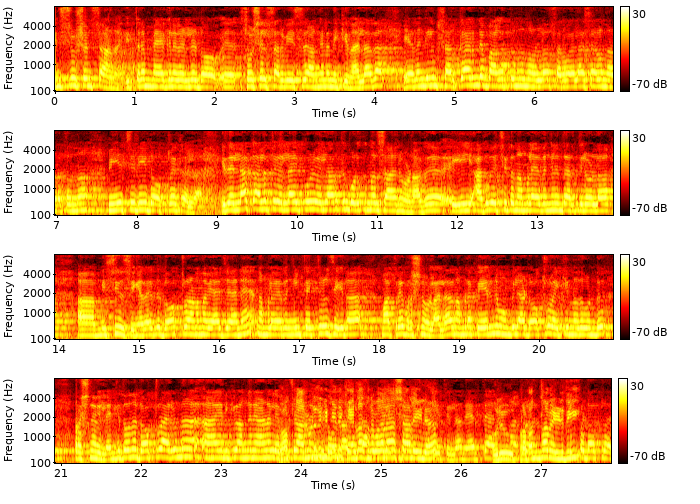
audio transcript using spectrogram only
ഇൻസ്റ്റിറ്റ്യൂഷൻസ് ആണ്. ഇത്തരം മേഖലകളിൽ സോഷ്യൽ സർവീസ് അങ്ങനെ നിൽക്കുന്നത്. അല്ലാതെ ഏതെങ്കിലും സർക്കാരിന്റെ ഭാഗത്തു നിന്നുള്ള സർവകലാശാല നടത്തുന്ന പി എച്ച് ഡി ഡോക്ടറേറ്റ് അല്ല. ഇതെല്ലാ കാലത്തും എല്ലായ്പ്പോഴും എല്ലാവർക്കും കൊടുക്കുന്ന ഒരു സാധനമാണ്. അത് ഈ അത് വെച്ചിട്ട് നമ്മൾ ഏതെങ്കിലും തരത്തിലുള്ള മിസ്യൂസിങ് അതായത് ഡോക്ടറാണെന്ന വ്യാജാനെ നമ്മൾ ഏതെങ്കിലും തെറ്റുകൾ ചെയ്താൽ മാത്രമേ പ്രശ്നമുള്ളൂ. അല്ലാതെ നമ്മുടെ പേരിന് മുമ്പിൽ ആ ഡോക്ടർ വയ്ക്കുന്നത് കൊണ്ട് പ്രശ്നമില്ല. എനിക്ക് തോന്നുന്നു ഡോക്ടർ അരുൺ എനിക്ക് അങ്ങനെയാണ് ഡോക്ടർ നേരത്തെ ഒരു പ്രബന്ധം എഴുതി ഡോക്ടർ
